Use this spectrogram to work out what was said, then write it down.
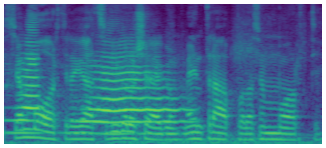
Siamo morti ragazzi, piccolo cieco. È in trappola, siamo morti.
